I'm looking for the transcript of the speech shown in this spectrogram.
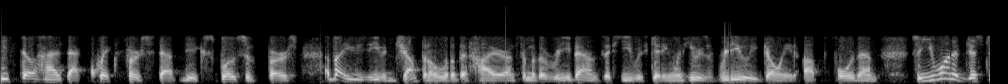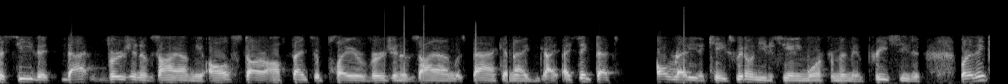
He still has that quick first step, the explosive burst. I thought he was even jumping a little bit higher on some of the rebounds that he was getting when he was really going up for them. So you wanted just to see that that version of Zion, the all star offensive player version of Zion, was back. And I, I think that's already the case. We don't need to see any more from him in preseason. What I think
